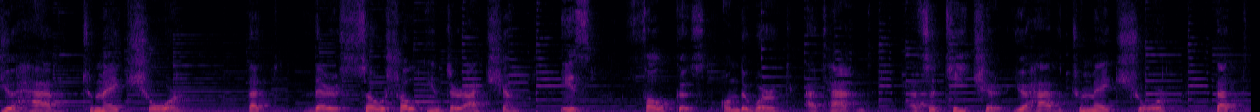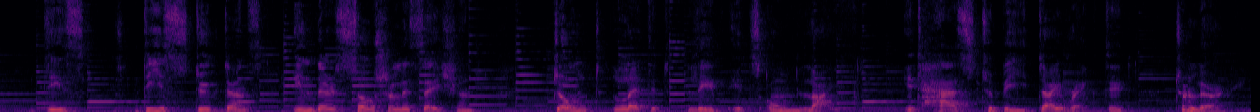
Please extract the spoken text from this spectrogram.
you have to make sure that their social interaction is focused on the work at hand. As a teacher, you have to make sure that these, these students in their socialization don't let it live its own life. It has to be directed to learning.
